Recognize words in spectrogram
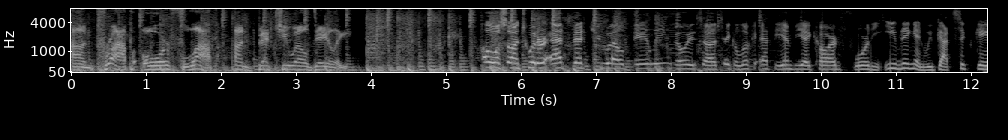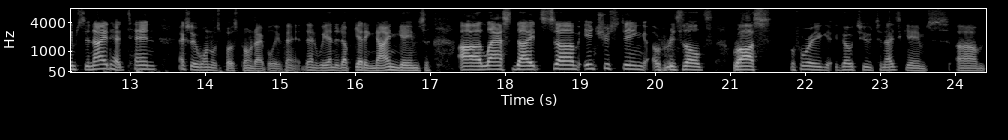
on Prop or Flop on BetQL Daily. Follow us on Twitter at BetQL Daily. We always uh, take a look at the NBA card for the evening, and we've got six games tonight. Had ten, actually one was postponed, I believe. Then, we ended up getting nine games uh, last night. Some interesting results, Ross. Before we go to tonight's games, um,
